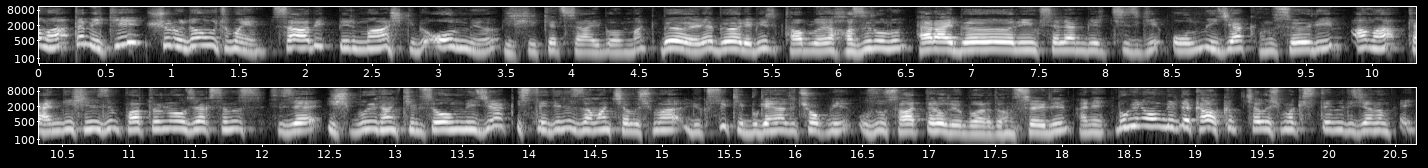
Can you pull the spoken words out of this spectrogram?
Ama tabii ki şunu da unutmayın. Sabit bir maaş gibi olmuyor bir şirket sahibi olmak. Böyle böyle bir tabloya hazır olun. Her ay böyle yükselen bir çizgi olmayacak. Bunu söyleyeyim. Ama kendi işinizin patronu olacaksınız. Size iş buyuran kimse olmayacak. İstediğiniz zaman çalışma lüksü ki bu genelde çok bir uzun saatler oluyor bu arada onu söyleyeyim. Hani bugün 11'de kalkıp çalışmak istemedi canım. E,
